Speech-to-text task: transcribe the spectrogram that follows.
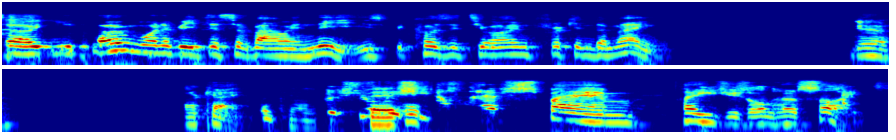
so you don't want to be disavowing these because it's your own freaking domain. Yeah. Okay. Okay. But surely she doesn't have spam pages on her site.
